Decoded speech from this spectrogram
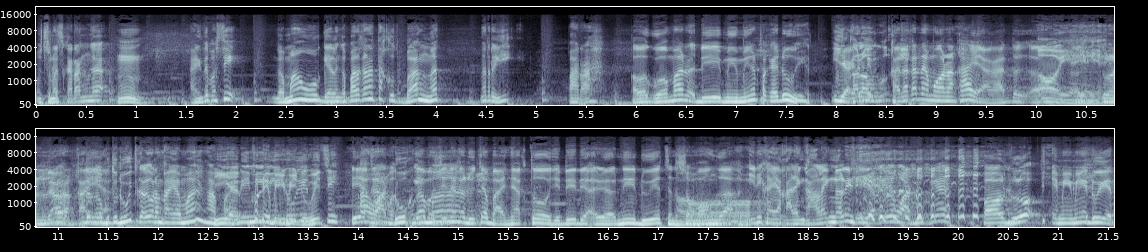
mau sunat sekarang nggak? Hmm. Aing tuh pasti nggak mau, geleng kepala karena takut banget, ngeri, parah. Kalau gua mah di minggu pakai duit. Iya, Kalau karena kan emang orang kaya kan. tuh, eh, Oh, iya, iya, iya. Turunan Udah, orang udah kaya. nggak butuh duit kali orang kaya mah, ngapain Iya, kok diiming-iming diiming-iming duit sih? Iya ah, kan, waduk enggak maksudnya kan duitnya banyak tuh. Jadi dia ini duit semua enggak. Ini kayak kaleng-kaleng kali Iya, kayaknya waduk ya. Kalau dulu iming-imingnya duit.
